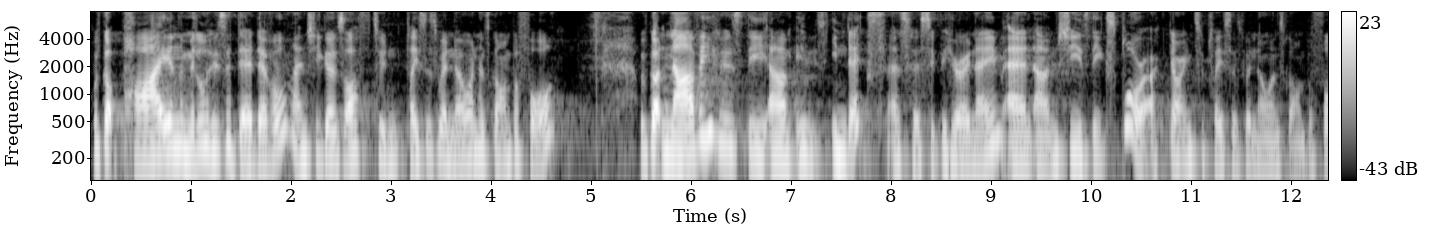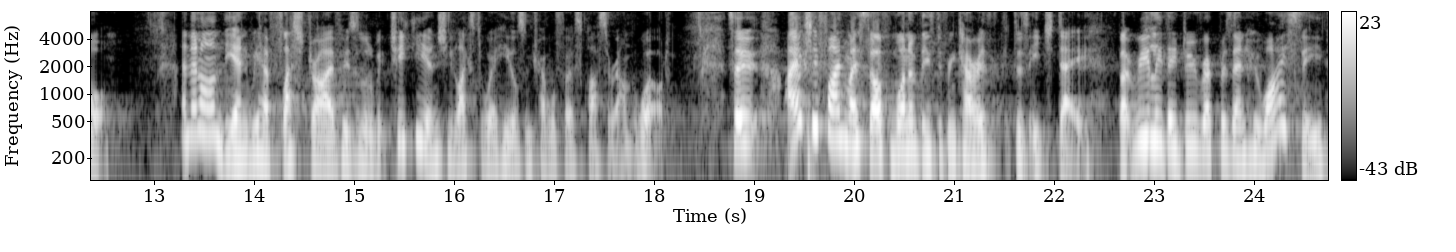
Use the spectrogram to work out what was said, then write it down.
We've got Pi in the middle, who's a daredevil, and she goes off to places where no one has gone before. We've got Navi, who's the um, Index as her superhero name, and um, she's the explorer, going to places where no one's gone before. And then on the end, we have Flash Drive, who's a little bit cheeky and she likes to wear heels and travel first class around the world. So I actually find myself one of these different characters each day, but really they do represent who I see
